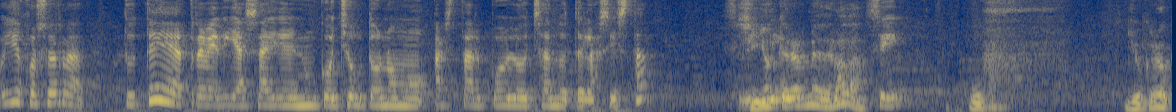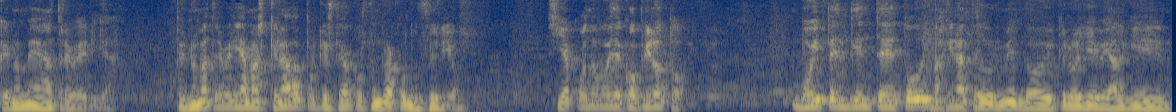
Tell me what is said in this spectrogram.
Oye, Joserra, ¿tú te atreverías a ir en un coche autónomo hasta el pueblo echándote la siesta? Sí, ¿Sin enterarme de nada? Sí. Uf, yo creo que no me atrevería. Pero no me atrevería más que nada porque estoy acostumbrado a conducir yo. Si ya cuando voy de copiloto voy pendiente de todo, imagínate durmiendo y que lo lleve alguien.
